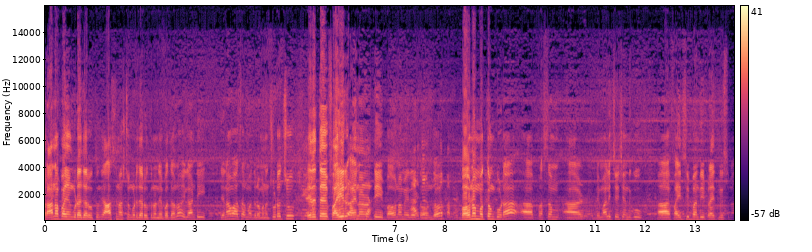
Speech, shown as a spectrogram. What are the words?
ప్రాణాపాయం కూడా జరుగుతుంది ఆస్తి నష్టం కూడా జరుగుతున్న నేపథ్యంలో ఇలాంటి జనావాసాల మధ్యలో మనం చూడొచ్చు. ఏదైతే ఫైర్ అయినటువంటి భవనం ఏదైతే ఉందో భవనం మొత్తం కూడా ప్రస్తుతం డిమాలిష్ చేసేందుకు ఫైర్ సిబ్బంది ప్రయత్నిస్తున్నారు.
